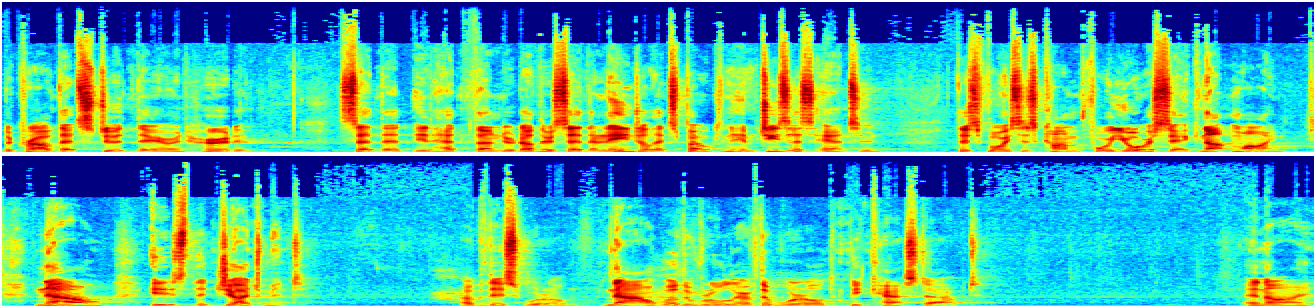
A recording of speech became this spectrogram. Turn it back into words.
The crowd that stood there and heard it said that it had thundered. Others said that an angel had spoken to him. Jesus answered, This voice has come for your sake, not mine. Now is the judgment of this world. Now will the ruler of the world be cast out. And I,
